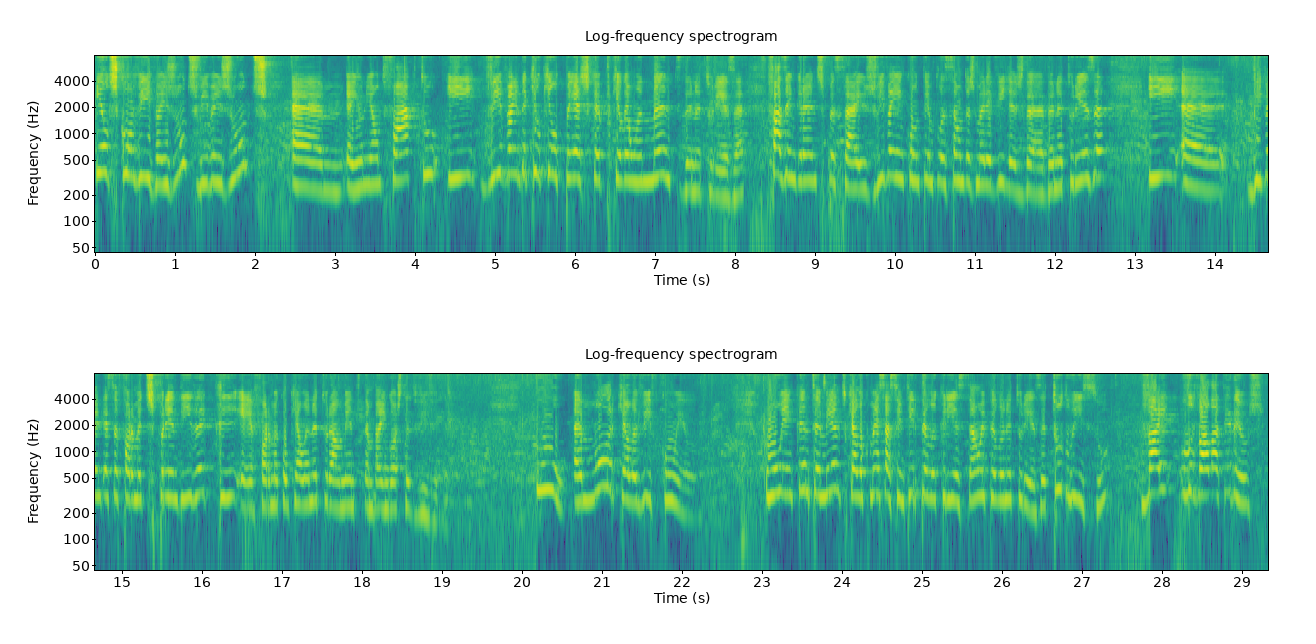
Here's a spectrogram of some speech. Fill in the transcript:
Eles convivem juntos, vivem juntos, um, em união de facto e vivem daquilo que ele pesca, porque ele é um amante da natureza. Fazem grandes passeios, vivem em contemplação das maravilhas da, da natureza e uh, vivem dessa forma desprendida, que é a forma com que ela naturalmente também gosta de viver. O amor que ela vive com ele, o encantamento que ela começa a sentir pela criação e pela natureza, tudo isso vai levá-la até Deus.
